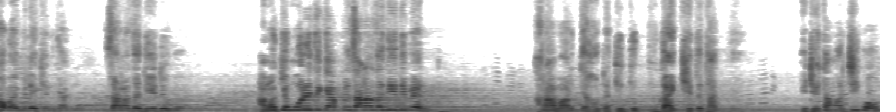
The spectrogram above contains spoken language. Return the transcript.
সবাই মিলে এখানে যান জানাজা দিয়ে দেবো। আমাকে মরে দেখে আপনি জানাজা দিয়ে দিবেন। আর আমার দেহটা কিন্তু পোকায় খেতে থাকবে। এটাই তো আমার জীবন।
